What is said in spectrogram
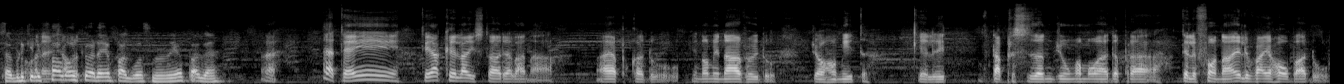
Só porque ele falou que o Aranha pagou, senão não ia pagar. É, é tem, tem aquela história lá na, na época do Inominável e do John Romita, que ele tá precisando de uma moeda para telefonar, ele vai roubar do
